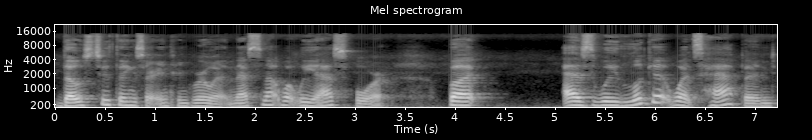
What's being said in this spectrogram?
Those two things are incongruent, and that's not what we asked for. But as we look at what's happened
